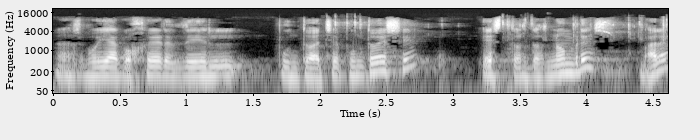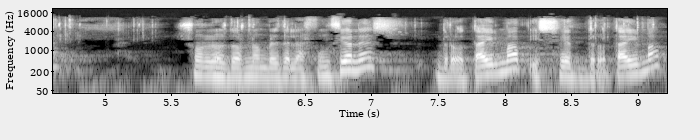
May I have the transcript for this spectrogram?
las voy a coger del .h.s, estos dos nombres, ¿vale? Son los dos nombres de las funciones, drawTilemap y setDrawTilemap,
